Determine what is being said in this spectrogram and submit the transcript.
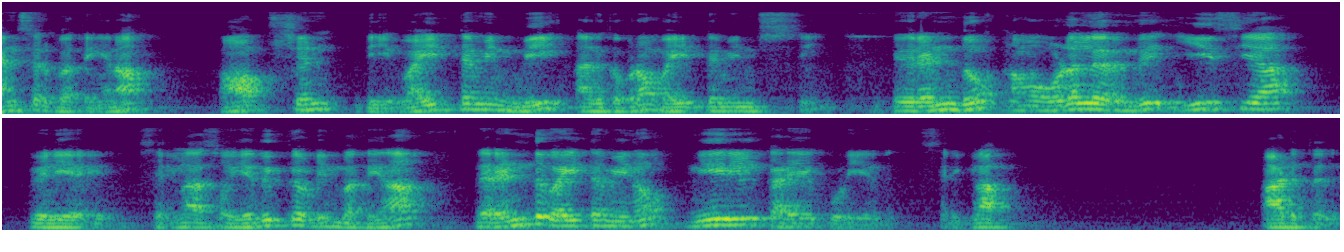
ஆன்சர் பார்த்தீங்கன்னா ஆப்ஷன் டி வைட்டமின் பி அதுக்கப்புறம் வைட்டமின் சி இது ரெண்டும் நம்ம உடல்ல இருந்து ஈஸியா வெளியேறிடும். சரிங்களா? ஸோ எதுக்கு அப்படின்னு பார்த்தீங்கன்னா இந்த ரெண்டு வைட்டமினும் நீரில் கரையக்கூடியது. சரிங்களா? அடுத்தது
